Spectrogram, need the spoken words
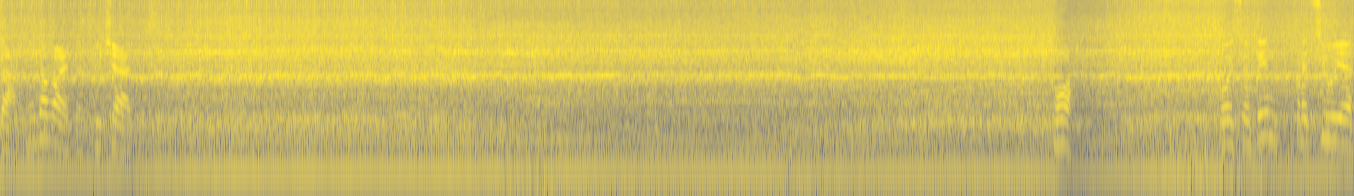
Так, ну давайте, включайтесь. О! Ось один працює.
